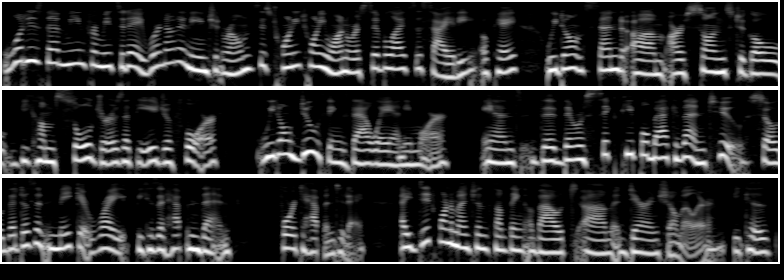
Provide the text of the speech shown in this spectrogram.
what does that mean for me today? We're not in ancient Rome. This is 2021. We're a civilized society. Okay. We don't send um, our sons to go become soldiers at the age of four. We don't do things that way anymore. And the, there were sick people back then too. So that doesn't make it right because it happened then for it to happen today. I did want to mention something about um, Darin Schilmiller because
